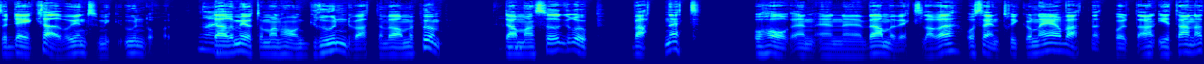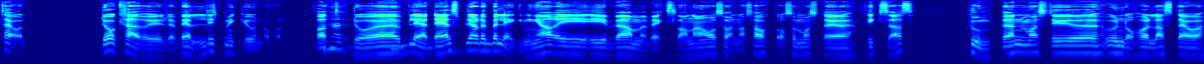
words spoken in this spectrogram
Så det kräver ju inte så mycket underhåll. Nej. Däremot om man har en grundvattenvärmepump där man suger upp vattnet och har en, en eh, värmeväxlare och sen trycker ner vattnet på ett, i ett annat hål, då kräver ju det väldigt mycket underhåll. För att Mhm. då eh, blir, dels blir det beläggningar i, i värmeväxlarna och sådana saker som måste fixas. Pumpen måste ju underhållas då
